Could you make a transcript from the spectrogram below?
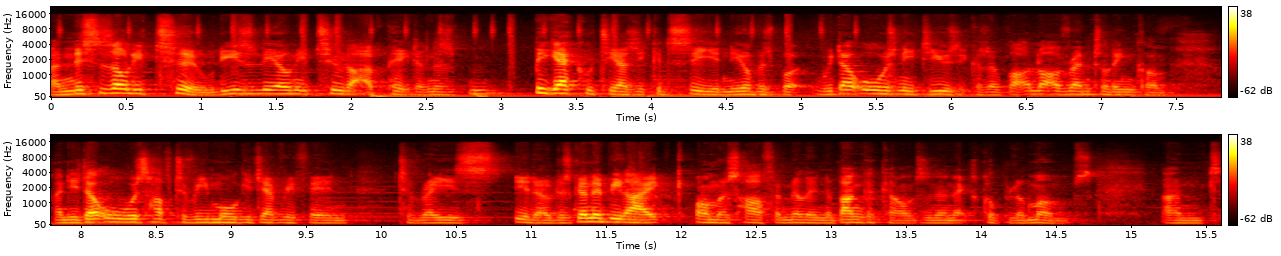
And this is only two. These are the only two that I've picked. And there's big equity, as you can see, in the others. But we don't always need to use it because I've got a lot of rental income. And you don't always have to remortgage everything to raise, you know, there's going to be like almost half a million in bank accounts in the next couple of months. And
